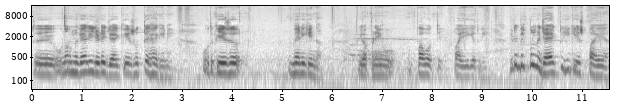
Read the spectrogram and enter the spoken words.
ਤੇ ਉਹਨਾਂ ਨੂੰ ਮੈਂ ਕਿਹਾ ਜੀ ਜਿਹੜੇ ਜੈ ਕੇਸ ਉੱਤੇ ਹੈਗੇ ਨੇ ਉਹ ਤਾਂ ਕੇਸ ਮੈਂ ਨਹੀਂ ਕਹਿੰਦਾ ਵੀ ਆਪਣੇ ਉਹ ਪਾਵੋ ਤੇ ਪਾਈ ਗਏ ਤੁਸੀਂ। ਜਿਹੜੇ ਬਿਲਕੁਲ ਨਜਾਇਜ਼ ਤੁਸੀਂ ਕੇਸ ਪਾਏ ਆ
